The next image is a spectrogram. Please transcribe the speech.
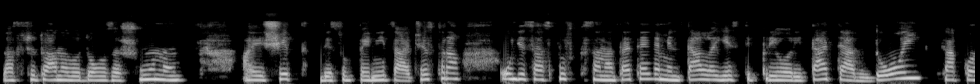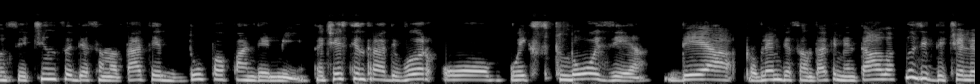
la sfârșitul anului 21 a ieșit de sub penița acestora, unde s-a spus că sănătatea mentală este prioritatea 2 ca consecință de sănătate după pandemie. Deci este într-adevăr o, o explozie de probleme de sănătate mentală, nu zic de cele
